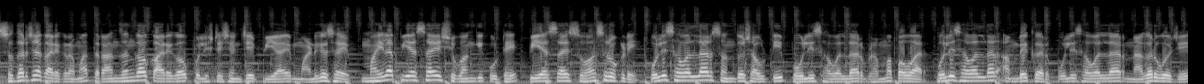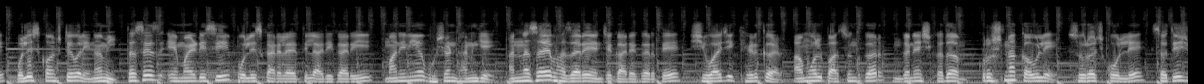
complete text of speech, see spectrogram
सदरच्या कार्यक्रमात रांजणगाव कारेगाव पोलीस स्टेशनचे पी आय मांडगे साहेब महिला P S I Shubhangi Kuthe P S I Suhas Rokade police हवालदार संतोष आवटी पोलीस हवालदार ब्रह्मा पवार पोलीस हवालदार आंबेकर पोलीस हवालदार नागरगोजे पोलीस कॉन्स्टेबल इनामी तसेच एमआयडीसी पोलीस कार्यालयातील अधिकारी माननीय भूषण ठाणगे अण्णासाहेब हजारे यांचे कार्यकर्ते शिवाजी खेडकर अमोल पाचुंदकर गणेश कदम कृष्णा कवले सूरज कोल्हे सतीश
